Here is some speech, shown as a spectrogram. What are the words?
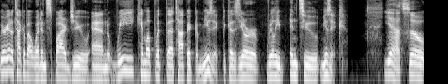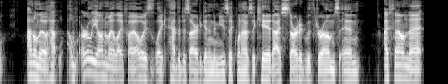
we're going to talk about what inspired you, and we came up with the topic of music because you're really into music. Yeah, so I don't know how early on in my life I always like had the desire to get into music. When I was a kid, I started with drums and I found that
